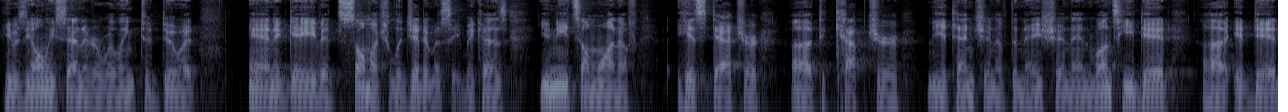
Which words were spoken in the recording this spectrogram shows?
He was the only senator willing to do it and it gave it so much legitimacy because you need someone of his stature uh, to capture the attention of the nation. And once he did, Uh, it did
